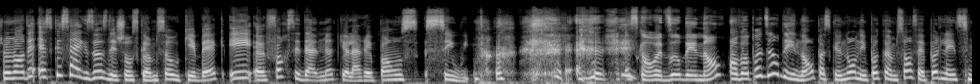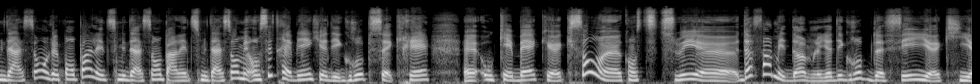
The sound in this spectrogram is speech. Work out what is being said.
je me demandais, est-ce que ça existe des choses comme ça au Québec? Et euh, force est d'admettre que la réponse, c'est oui. Est-ce qu'on va dire des noms? on va pas dire des noms parce que nous, on n'est pas comme ça. On fait pas de l'intimidation. On répond pas à l'intimidation par l'intimidation. Mais on sait très bien qu'il y a des groupes secrets euh, au Québec euh, qui sont euh, constitués de femmes et d'hommes. Il y a des groupes de filles qui,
